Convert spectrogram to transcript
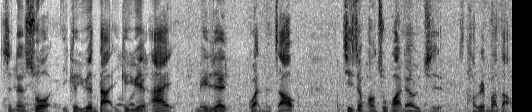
只能说一个愿打一个愿挨，没人管得着。记者黄楚华、廖玉志，桃园报道。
